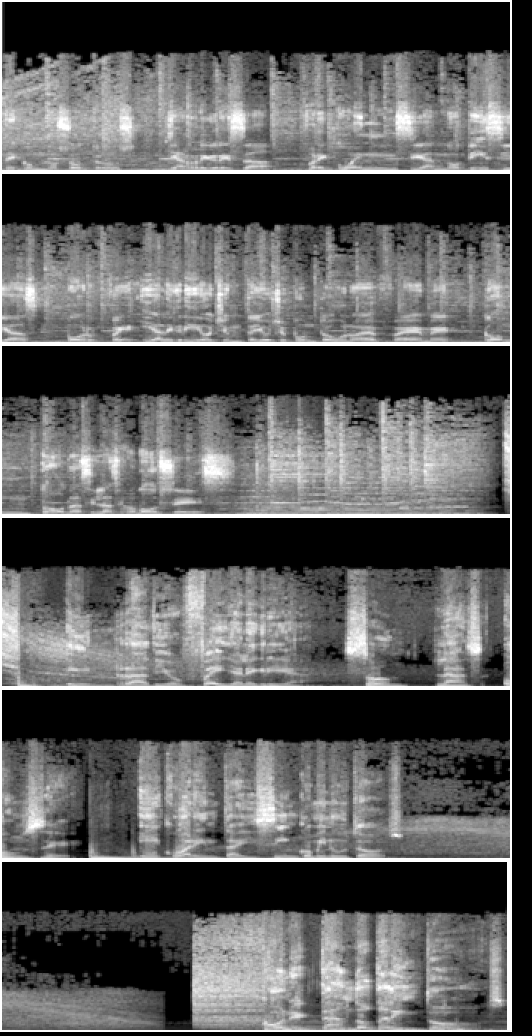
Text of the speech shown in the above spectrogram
Con nosotros. Ya regresa Frecuencia Noticias por Fe y Alegría 88.1 FM con todas las voces. En Radio Fe y Alegría son las 11 y 45 minutos. Conectando talentos.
